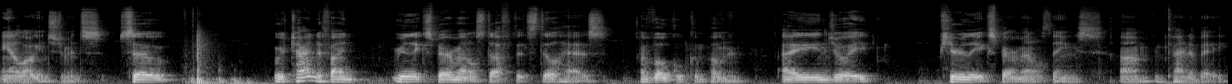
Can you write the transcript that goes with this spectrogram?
analog instruments. So we're trying to find really experimental stuff that still has a vocal component. I enjoy purely experimental things um, in kind of a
